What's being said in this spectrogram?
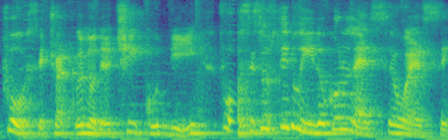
fosse, cioè quello del CQD, fosse sostituito con l'SOS,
